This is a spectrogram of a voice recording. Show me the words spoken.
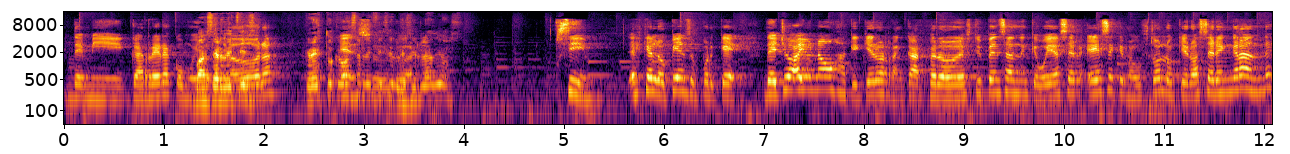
de mi carrera como ¿Va a ser. ¿Crees tú que va a ser difícil lugar. decirle adiós? Sí, es que lo pienso porque de hecho hay una hoja que quiero arrancar, pero estoy pensando en que voy a hacer ese que me gustó, lo quiero hacer en grande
